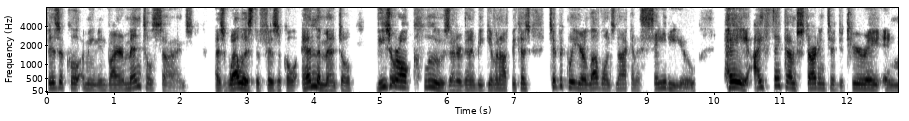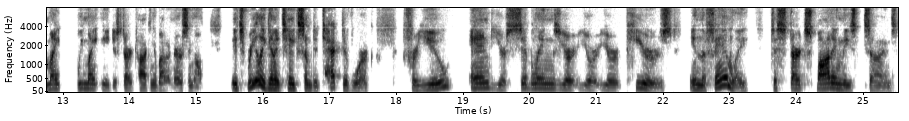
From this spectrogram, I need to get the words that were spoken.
physical, I mean, environmental signs as well as the physical and the mental. These are all clues that are going to be given off because typically your loved one's not going to say to you, Hey, I think I'm starting to deteriorate and might we might need to start talking about a nursing home. It's really going to take some detective work for you and your siblings, your your your peers in the family to start spotting these signs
